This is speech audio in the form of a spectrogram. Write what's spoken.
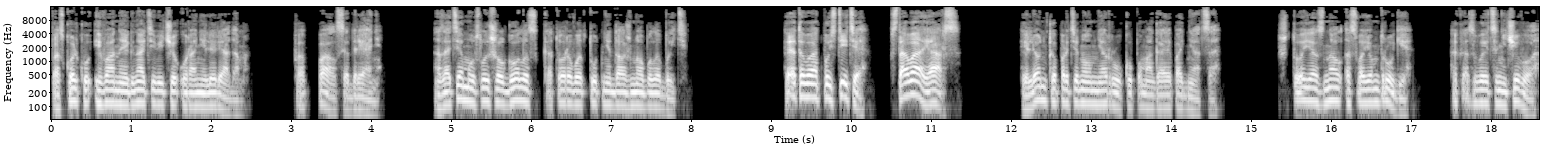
поскольку Ивана Игнатьевича уронили рядом. Попался дрянь. А затем услышал голос, которого тут не должно было быть. «Этого отпустите! Вставай, Арс!» И Ленька протянул мне руку, помогая подняться. Что я знал о своем друге? Оказывается, ничего.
